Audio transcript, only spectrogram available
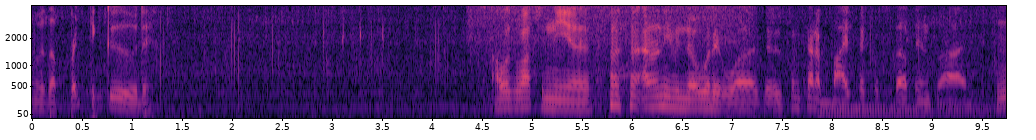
It was a pretty good. I was watching the, uh, I don't even know what it was. It was some kind of bicycle stuff inside. Hmm.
